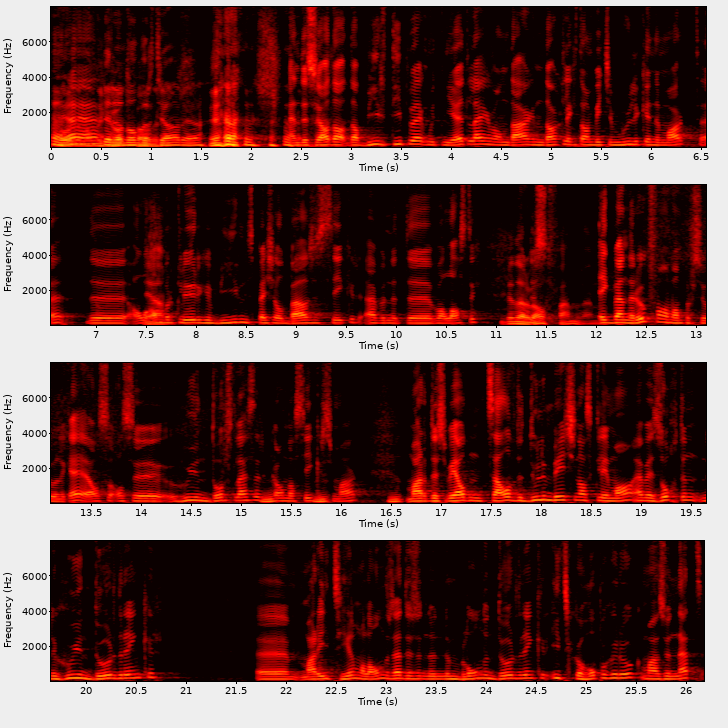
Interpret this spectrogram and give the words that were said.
Ja, ja. Binnen 100 jaar, ja. En dus ja, dat, dat biertype, ik moet het niet uitleggen, vandaag een dag ligt dat een beetje moeilijk in de markt. Hè. De, alle Ja. amberkleurige bieren, Special Belgisch zeker, hebben het eh, wel lastig. Ik ben daar Dus wel fan van. Ik ben er ook van, van persoonlijk. Hè. Als, als een goede dorstlesser Mm. kan dat zeker smaken. Maar dus wij hadden hetzelfde doel een beetje als Clément. Hè. Wij zochten een goede doordrinker. Eh, maar iets helemaal anders. Hè. Dus een, een blonde doordrinker, iets hoppiger ook, maar zo net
